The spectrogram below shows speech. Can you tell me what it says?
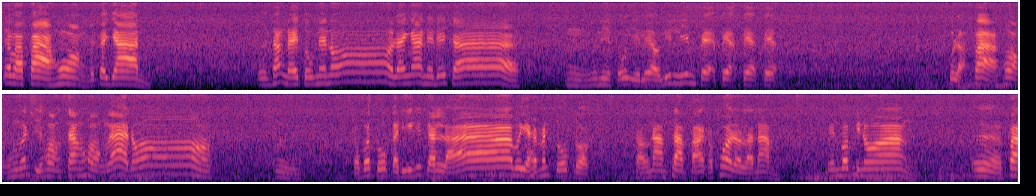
แต่ว่าฟ้าห้องเป็นตายานเดินทางใดตกแน่นอนรายงานได้ได้จ้า อืมมือนี้โตอีกแล้ว ลิ้นลิ้นแปะแปะแปะแปะกูล่ะฟ้าห้องคือมันสีห้องสร้างห้องล่าเนาะอืม กับว่าตกก็ดีคือกันล่ะบ่อยากให้มันตกดอกเสาน้ำสามปลากับพ่อเราละน้ำเป็นบ่พี่น้อง เออฝ้า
